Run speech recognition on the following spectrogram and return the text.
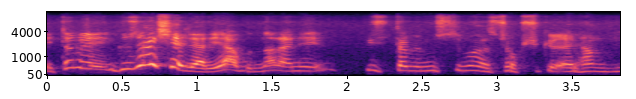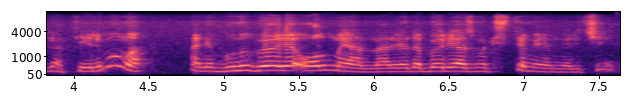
E tabii güzel şeyler ya bunlar. Hani biz tabii Müslümanız çok şükür elhamdülillah diyelim ama hani bunu böyle olmayanlar ya da böyle yazmak istemeyenler için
